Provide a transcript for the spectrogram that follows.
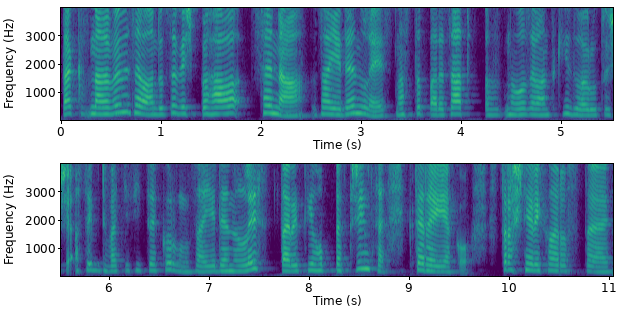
Tak na Novém Zélandu se vyšplhala cena za jeden list na 150 novozélandských dolarů, což je asi 2000 korun za jeden list tady toho pepřince, který jako strašně rychle roste,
